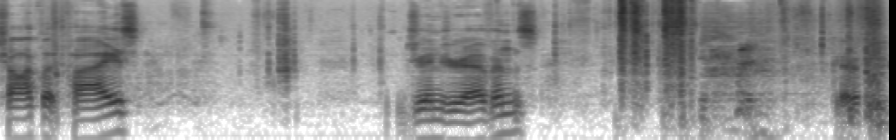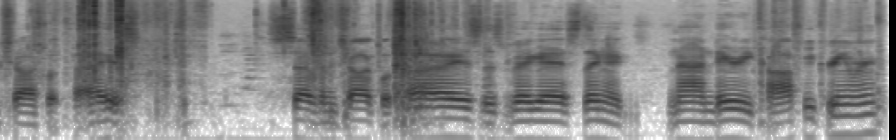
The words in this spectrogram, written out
Chocolate pies. Ginger Evans. Got a few chocolate pies. Seven chocolate pies. This big ass thing of non-dairy coffee creamer.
